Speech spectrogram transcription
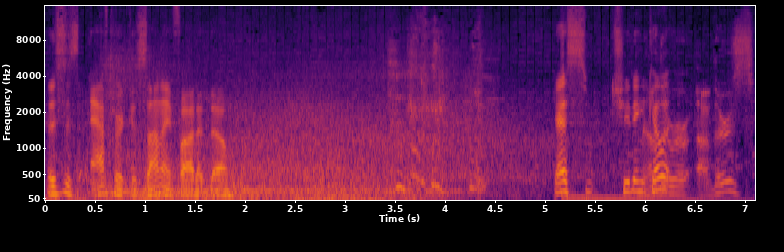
This is after Kasane fought it though. Guess she didn't Now kill there it. are others.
